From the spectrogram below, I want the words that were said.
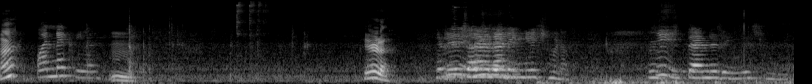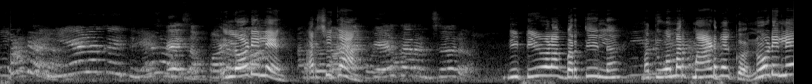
ಹಾಂ? ಹ್ಞೂ ಹೇಳು. ಇಂಗ್ಲಿಷ್ ಮೇಡಮ್. ಸ್ಟ್ಯಾಂಡರ್ಡ್ ಇಂಗ್ಲಿಷ್ ಇಲ್ಲಿ ನೋಡಿಲ್ಲಿ ಹರ್ಷಿಕಾ ನೀ ಟಿ ವಿ ಒಳಗೆ ಬರ್ತೀ ಇಲ್ಲ? ಮತ್ತು ಹೋಮ್ವರ್ಕ್ ಮಾಡಬೇಕು. ನೋಡಿಲ್ಲಿ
